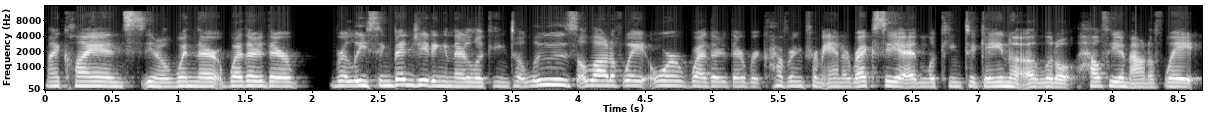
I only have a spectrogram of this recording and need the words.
my clients, you know, when they're whether they're releasing binge eating and they're looking to lose a lot of weight or whether they're recovering from anorexia and looking to gain a, little healthy amount of weight,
